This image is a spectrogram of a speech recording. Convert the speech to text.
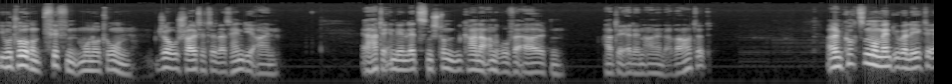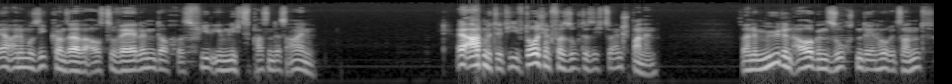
Die Motoren pfiffen monoton. Joe schaltete das Handy ein. Er hatte in den letzten Stunden keine Anrufe erhalten. Hatte er denn einen erwartet? Einen kurzen Moment überlegte er, eine Musikkonserve auszuwählen, doch es fiel ihm nichts Passendes ein. Er atmete tief durch und versuchte sich zu entspannen. Seine müden Augen suchten den Horizont,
